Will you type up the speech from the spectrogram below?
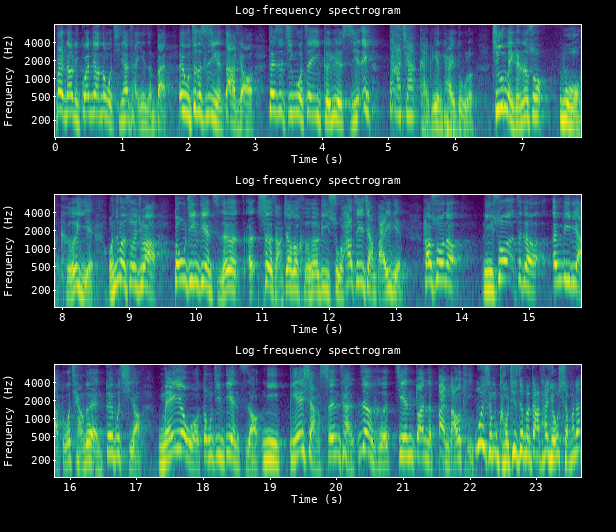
半导体关掉，那我其他产业怎么办？哎，我这个事情很大条，但是经过这一个月的时间，哎，大家改变态度了，几乎每个人都说我可以。我这么说一句话，东京电子这个呃社长叫做和和利树，他直接讲白一点，他说呢。你说这个 NVIDIA 多强，对不对？对不起哦，没有我东京电子哦，你别想生产任何尖端的半导体。为什么口气这么大？它有什么呢？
